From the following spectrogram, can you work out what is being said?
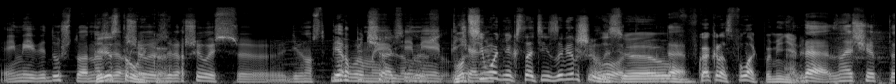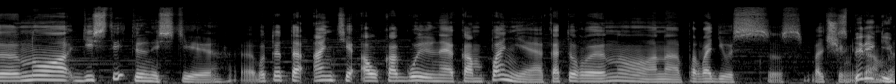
Я имею в виду, что она завершилась, завершилась э, 91-м Ну, и печально всеми завершилась. Вот печальными- сегодня, кстати, и завершилось. Вот, э, да. Как раз флаг поменяли. Да, значит, э, но в действительности э, вот эта антиалкогольная кампания, которая, ну, она проводилась с, с большими С там, перегибами.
